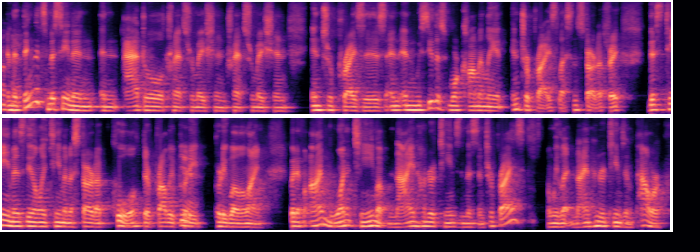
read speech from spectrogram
Okay. And the thing that's missing in, in agile transformation, transformation enterprises, and, and we see this more commonly in enterprise, less in startups, right? This team is the only team in a startup. Cool. They're probably pretty, yeah. pretty well aligned. But if I'm one team of 900 teams in this enterprise and we let 900 teams empower,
